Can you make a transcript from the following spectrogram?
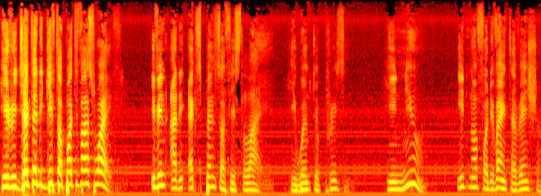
He rejected the gift of Potiphar's wife, even at the expense of his life. He went to prison. He knew, if not for divine intervention,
